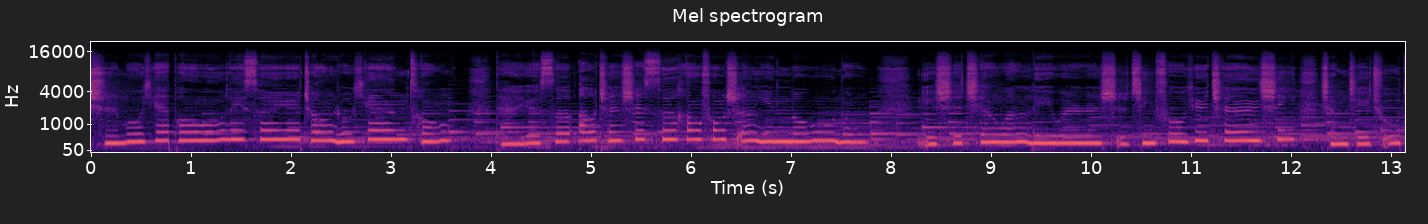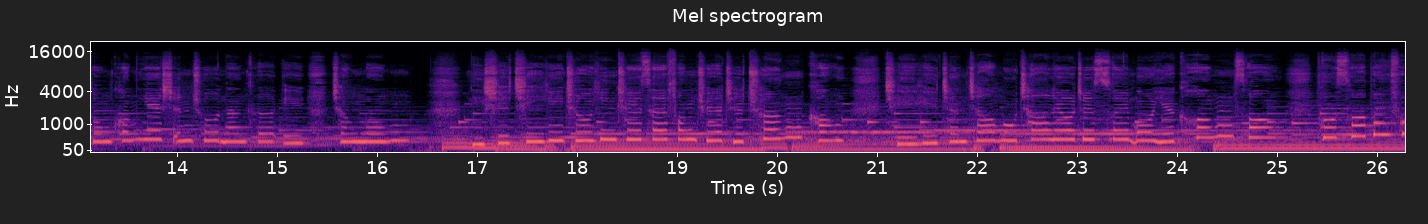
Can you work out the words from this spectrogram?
是木叶薄雾里，岁月装入烟筒，待月色熬成诗，四行风声音露浓。你是千万里文人诗情赋予真心，像几处东旷野深处难可一场梦。你是轻衣烛影聚采风绝至春空，沏一盏朝暮茶留至岁末夜空纵，扑朔奔赴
